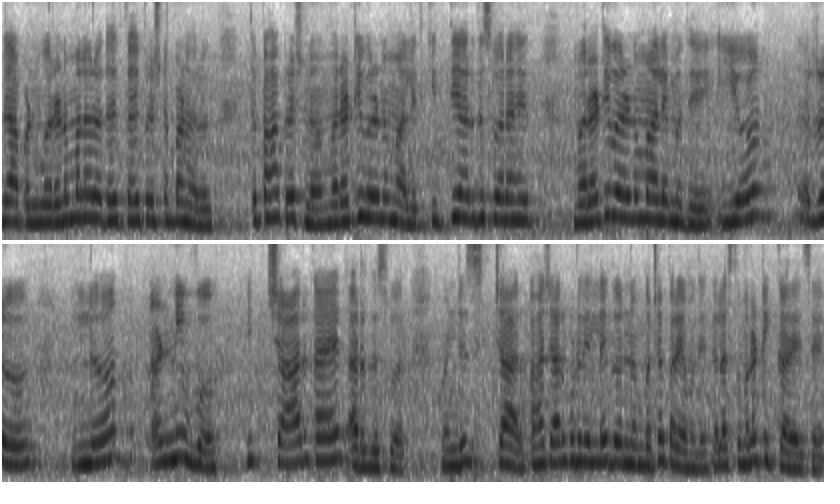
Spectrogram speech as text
यामध्ये आपण वर्णमाला आधारित काही प्रश्न पाहणार आहोत. तर पहा प्रश्न मराठी वर्णमालेत किती अर्धस्वर आहेत? मराठी वर्णमालेमध्ये य र ल आणि व. ही चार काय आहेत? अर्धस्वर. म्हणजेच चार. पहा चार कुठे दिलेले दोन नंबरच्या पर्यायामध्ये. त्यालाच तुम्हाला टिक करायचं आहे.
